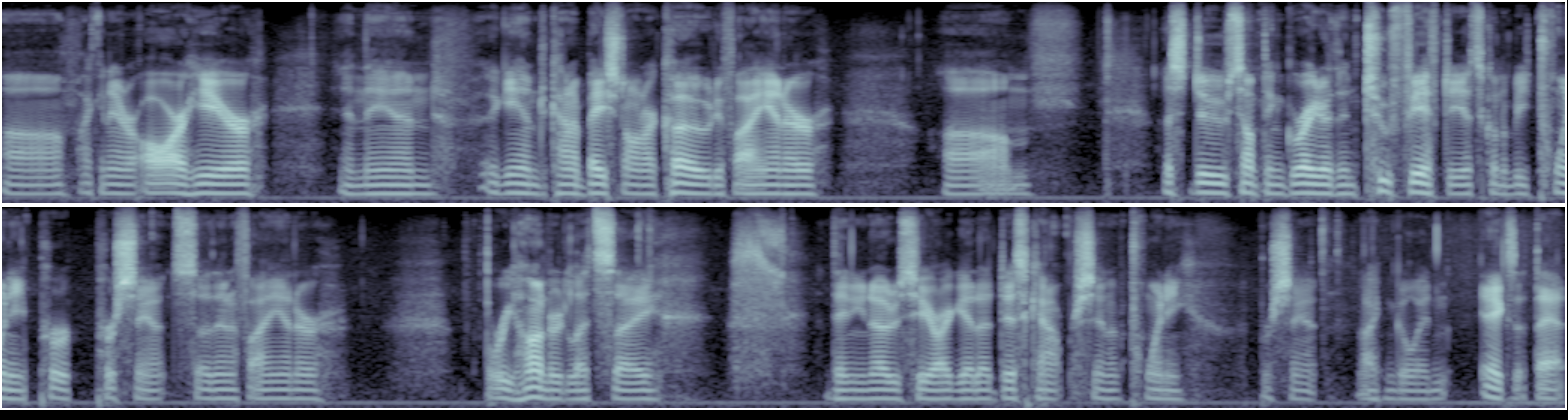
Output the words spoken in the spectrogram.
uh, I can enter R here and then again kind of based on our code if I enter um, let's do something greater than 250 it's going to be 20 per percent. So then if I enter 300 let's say then you notice here I get a discount percent of 20 percent I can go ahead and exit that.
